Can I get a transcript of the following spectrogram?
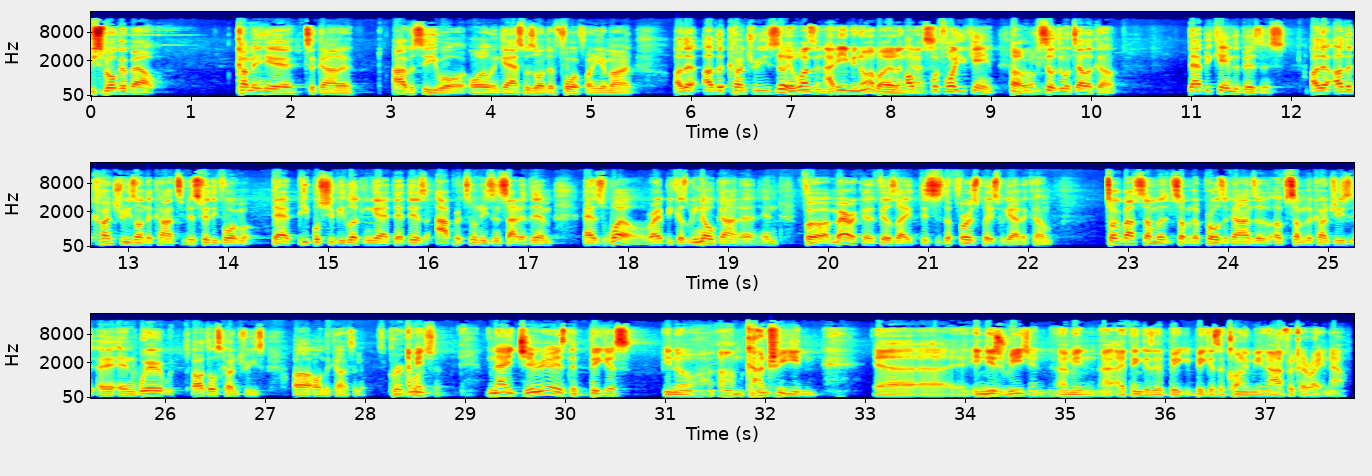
You spoke about coming here to Ghana. Obviously, you were, oil and gas was on the forefront of your mind. Are there other countries? No, it wasn't. I didn't even know about oil and Oh, gas. before you came, Oh, okay. still doing telecom. That became the business. Are there other countries on the continent, there's 54 that people should be looking at, that there's opportunities inside of them as well, right? Because we know Ghana, and for America, it feels like this is the first place we got to come. Talk about some of, some of the pros and cons of, of some of the countries, and, and where are those countries uh, on the continent? Great I mean, question. Nigeria is the biggest, you know, um, country in uh, in this region. I mean, I I think it's the big, biggest economy in Africa right now.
